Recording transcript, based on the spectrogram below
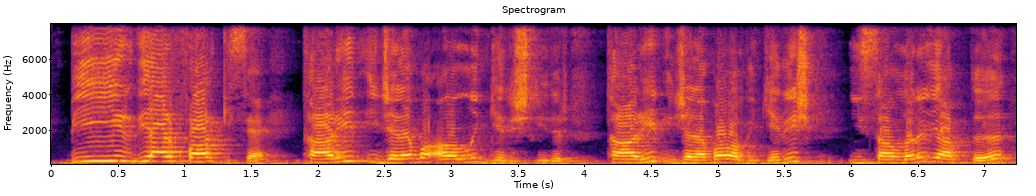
Bir diğer fark ise tarihin inceleme alanının genişliğidir. Tarihin inceleme alanı geniş, insanların yaptığı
